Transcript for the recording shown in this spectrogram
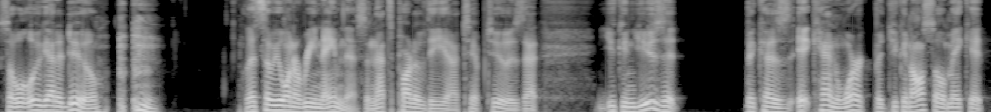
So what we got to do, let's say we want to rename this, and that's part of the uh, tip too, is that you can use it because it can work, but you can also make it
